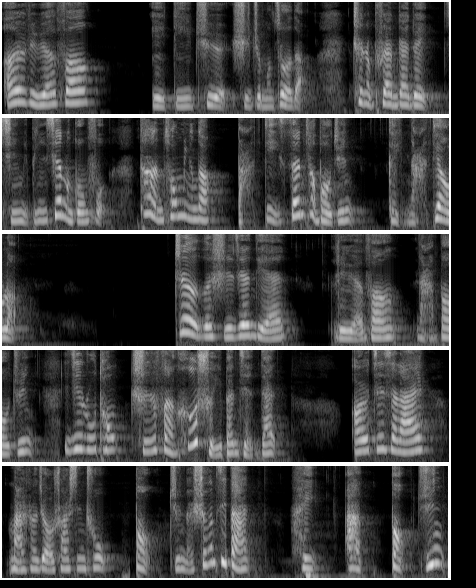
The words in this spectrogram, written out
而李元芳。也的确是这么做的，趁着 Prime 战队清理兵线的功夫，他很聪明的把第三条暴君给拿掉了。这个时间点，李元芳拿暴君已经如同吃饭喝水一般简单。而接下来马上就要刷新出暴君的升级版——黑暗暴君。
